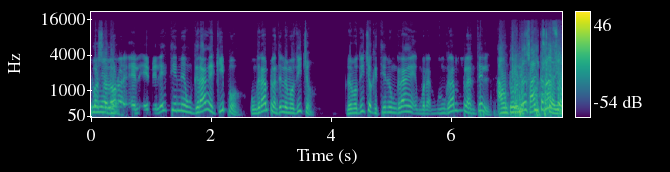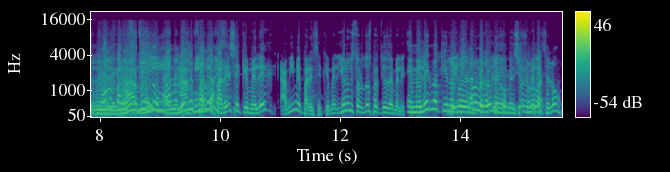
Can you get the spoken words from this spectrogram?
por el, el tiene un gran equipo, un gran plantel, lo hemos dicho. Lo hemos dicho que tiene un gran, un gran plantel. Aunque no falta todavía A mí, me parece que Melec, a mí me parece que Melec, yo lo he visto los dos partidos de Melec. Melec no tiene otro delantero que solo Barcelona.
